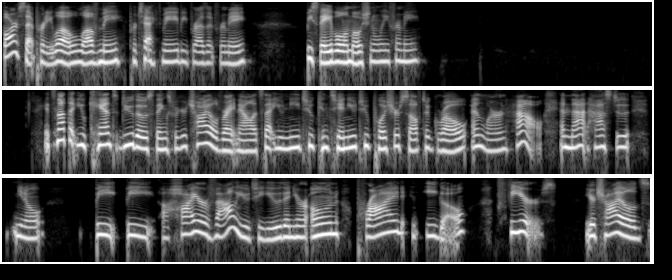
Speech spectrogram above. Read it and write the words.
bar set pretty low. Love me, protect me, be present for me, be stable emotionally for me. It's not that you can't do those things for your child right now. It's that you need to continue to push yourself to grow and learn how. And that has to, you know, be be a higher value to you than your own pride and ego, fears, your child's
